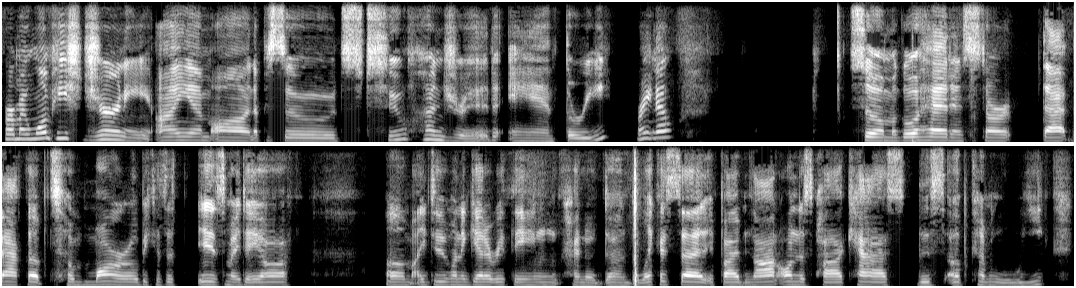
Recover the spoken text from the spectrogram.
for my One Piece journey, I am on episodes 203 right now. So I'm gonna go ahead and start that back up tomorrow because it is my day off. Um, I do want to get everything kind of done. But like I said, if I'm not on this podcast this upcoming week,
